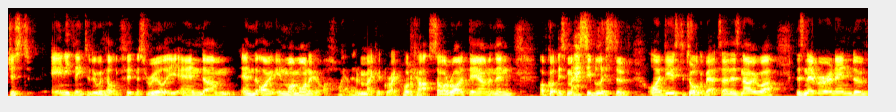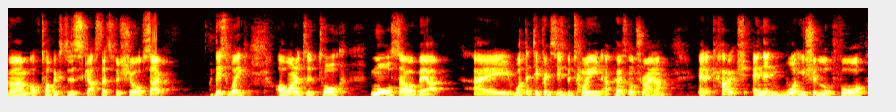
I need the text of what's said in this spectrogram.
just anything to do with health and fitness really. And um, and I in my mind I go oh wow that'd make a great podcast. So I write it down and then I've got this massive list of ideas to talk about. So there's no uh, there's never an end of um, of topics to discuss that's for sure. So this week I wanted to talk more so about a what the difference is between a personal trainer and a coach and then what you should look for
